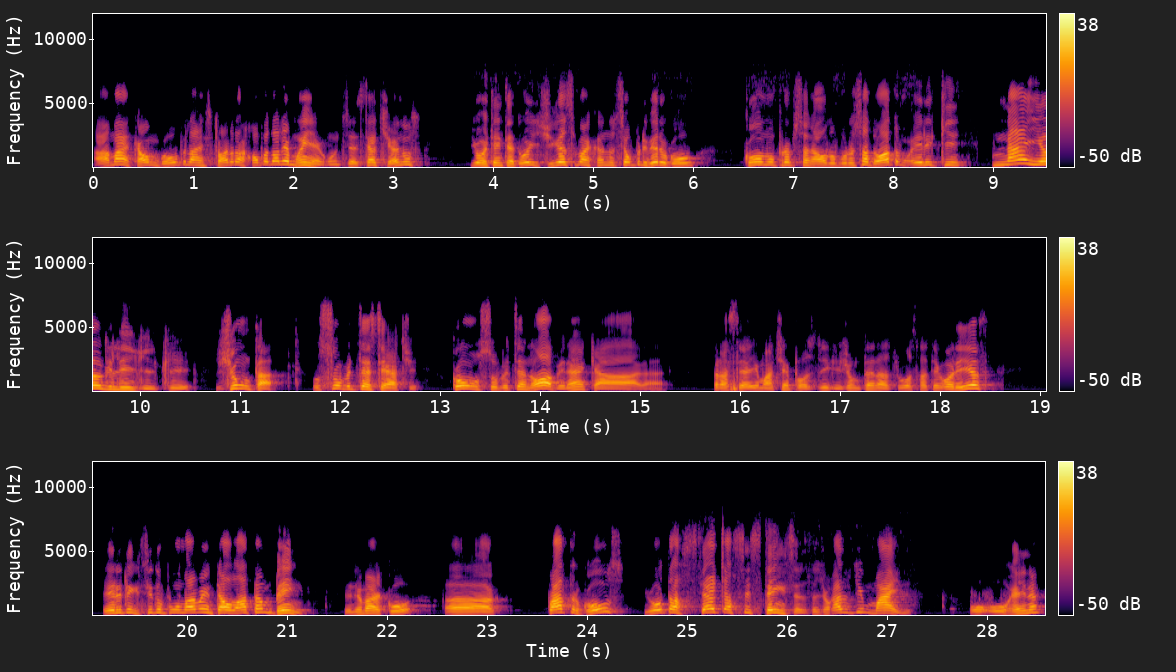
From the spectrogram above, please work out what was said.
a marcar um gol pela história da Copa da Alemanha, com 17 anos e 82 dias, marcando seu primeiro gol como profissional do Borussia Dortmund, ele que na Young League, que junta o Sub-17 com o Sub-19, né, que é para ser aí uma Champions League juntando as duas categorias, ele tem sido fundamental lá também. Ele marcou uh, quatro gols e outras sete assistências. Tem jogado demais o, o Reina.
